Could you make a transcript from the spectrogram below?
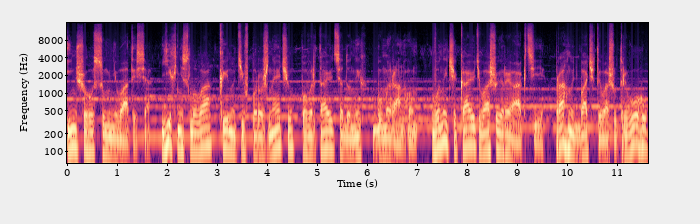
іншого сумніватися. Їхні слова, кинуті в порожнечу, повертаються до них бумерангом. Вони чекають вашої реакції, прагнуть бачити вашу тривогу,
